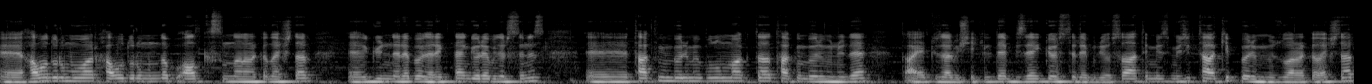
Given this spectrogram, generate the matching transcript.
E, hava durumu var. Hava durumunda bu alt kısımdan arkadaşlar e, günlere bölerekten görebilirsiniz. E, takvim bölümü bulunmakta. Takvim bölümünü de gayet güzel bir şekilde bize gösterebiliyor. Saatimiz müzik takip bölümümüz var arkadaşlar.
